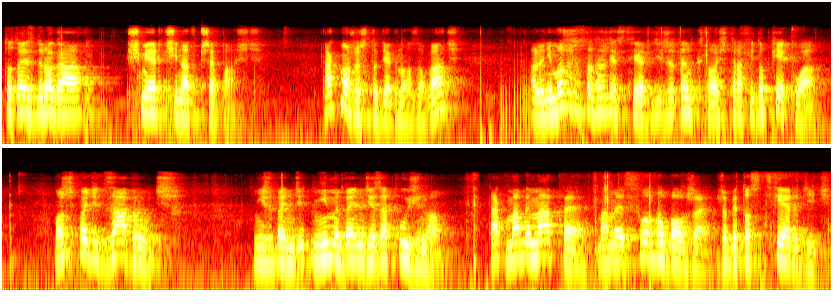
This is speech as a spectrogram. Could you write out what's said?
to to jest droga śmierci nad przepaść. Tak możesz to diagnozować, ale nie możesz ostatecznie stwierdzić, że ten ktoś trafi do piekła. Możesz powiedzieć zawróć, niż będzie, nim będzie za późno. Tak? Mamy mapę, mamy Słowo Boże, żeby to stwierdzić,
